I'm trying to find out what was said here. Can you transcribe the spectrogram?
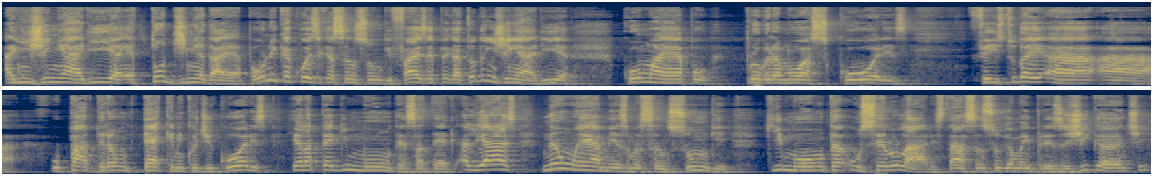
a engenharia é todinha da Apple. A única coisa que a Samsung faz é pegar toda a engenharia, como a Apple programou as cores, fez tudo a, a o padrão técnico de cores e ela pega e monta essa técnica. Aliás, não é a mesma Samsung que monta os celulares, tá? A Samsung é uma empresa gigante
